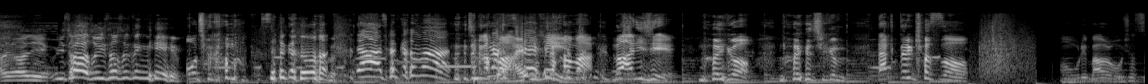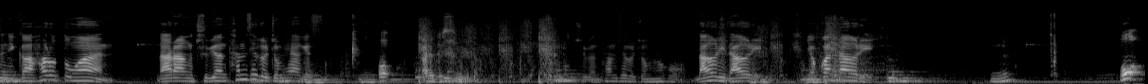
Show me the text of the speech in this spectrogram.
아니 아니 의사 의사 선생님 어 잠깐만 잠깐만 야 잠깐만 잠깐만 야, 잠깐만 너 아니지 너 이거 너 이거 지금 딱 들켰어. 어 우리 마을 오셨으니까 하루 동안 나랑 주변 탐색을 좀 해야겠어. 어 알겠습니다. 주변 탐색을 좀 하고 나으리 나으리 역관 나으리 응? 어?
